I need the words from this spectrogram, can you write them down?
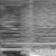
you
